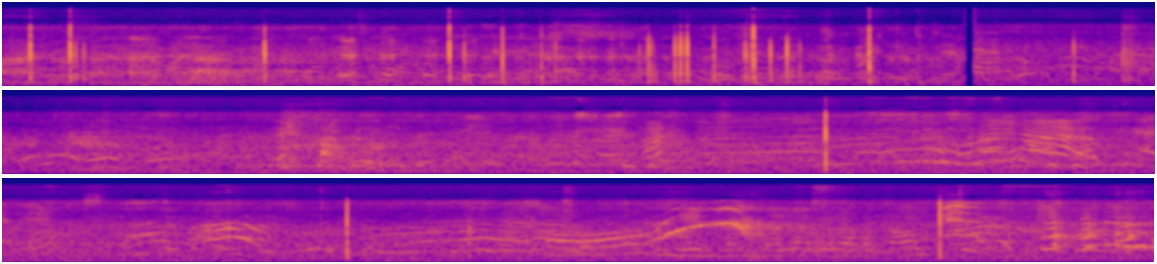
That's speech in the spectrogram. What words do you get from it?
है जी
